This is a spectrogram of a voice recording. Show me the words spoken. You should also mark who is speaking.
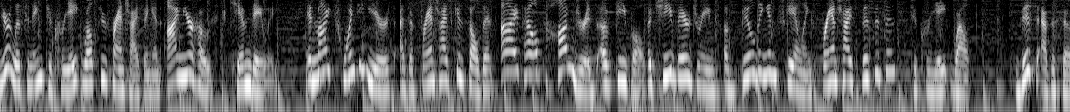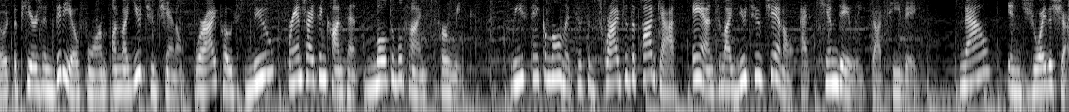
Speaker 1: You're listening to Create Wealth Through Franchising, and I'm your host, Kim Daly. In my 20 years as a franchise consultant, I've helped hundreds of people achieve their dreams of building and scaling franchise businesses to create wealth. This episode appears in video form on my YouTube channel, where I post new franchising content multiple times per week. Please take a moment to subscribe to the podcast and to my YouTube channel at kimdaly.tv. Now, enjoy the show.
